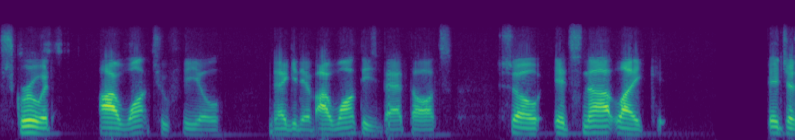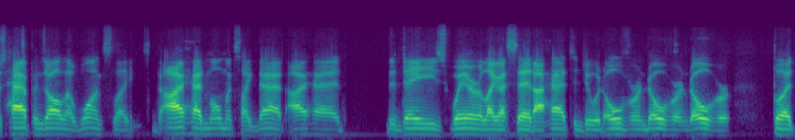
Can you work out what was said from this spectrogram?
screw it. I want to feel negative. I want these bad thoughts. So it's not like it just happens all at once. Like I had moments like that. I had the days where, like I said, I had to do it over and over and over. But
